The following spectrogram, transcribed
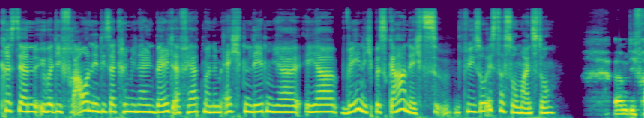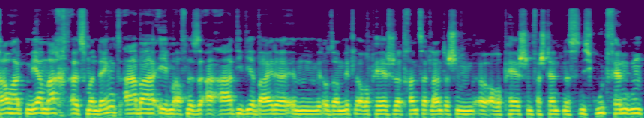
Christian, über die Frauen in dieser kriminellen Welt erfährt man im echten Leben ja eher wenig bis gar nichts. Wieso ist das so, meinst du? Ähm, die Frau hat mehr Macht, als man denkt, aber eben auf eine Art, die wir beide im, mit unserem mitteleuropäischen oder transatlantischen äh, europäischen Verständnis nicht gut fänden.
